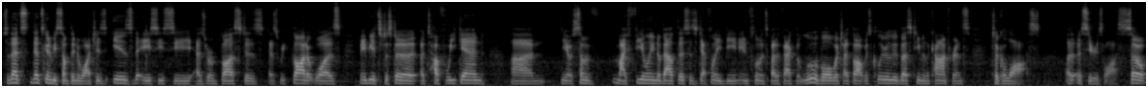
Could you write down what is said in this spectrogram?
so that's that's going to be something to watch. Is is the ACC as robust as as we thought it was? Maybe it's just a, a tough weekend. Um, you know, some of my feeling about this is definitely being influenced by the fact that Louisville, which I thought was clearly the best team in the conference, took a loss, a, a serious loss. So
